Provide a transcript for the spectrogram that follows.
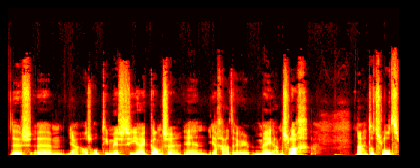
Dus um, ja, als optimist zie jij kansen en je gaat er mee aan de slag. Nou, tot slot,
